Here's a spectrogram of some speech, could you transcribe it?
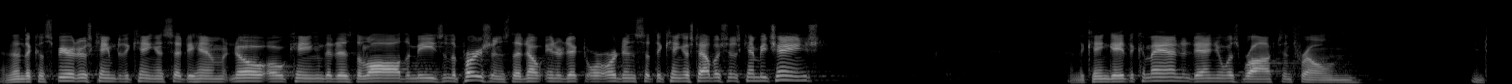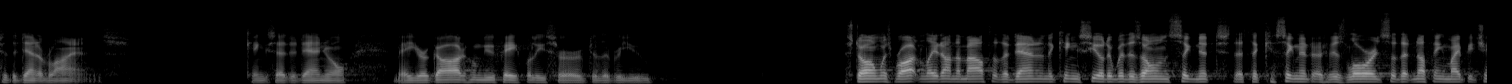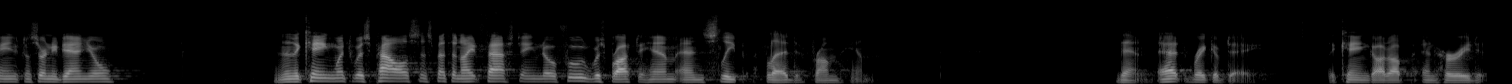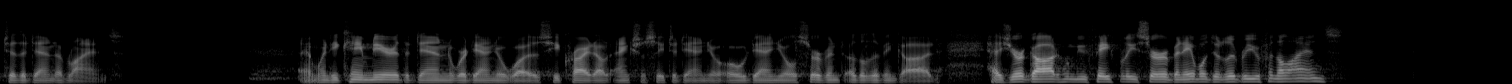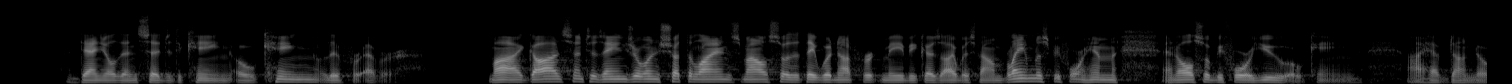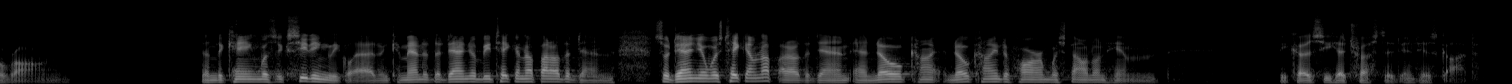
And then the conspirators came to the king and said to him, Know, O king, that it is the law of the Medes and the Persians, that no interdict or ordinance that the king establishes can be changed. And the king gave the command, and Daniel was brought and thrown into the den of lions. The king said to Daniel, May your God, whom you faithfully serve, deliver you. A stone was brought and laid on the mouth of the den, and the king sealed it with his own signet, that the signet of his lord, so that nothing might be changed concerning Daniel. And then the king went to his palace and spent the night fasting. No food was brought to him, and sleep fled from him. Then, at break of day, the king got up and hurried to the den of lions. And when he came near the den where Daniel was, he cried out anxiously to Daniel, O Daniel, servant of the living God, has your God, whom you faithfully serve, been able to deliver you from the lions? And Daniel then said to the king, O king, live forever. My God sent his angel and shut the lion's mouth so that they would not hurt me, because I was found blameless before him and also before you, O king. I have done no wrong. Then the king was exceedingly glad and commanded that Daniel be taken up out of the den. So Daniel was taken up out of the den, and no, ki- no kind of harm was found on him, because he had trusted in his God.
